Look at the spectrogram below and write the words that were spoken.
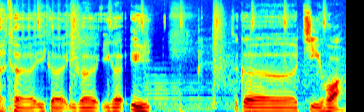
的一个一个一个预这个计划。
